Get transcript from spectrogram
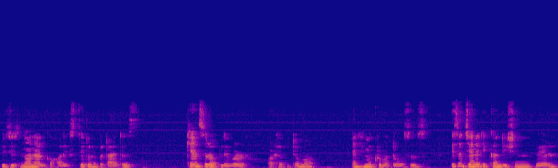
which is non alcoholic steatohepatitis, cancer of liver or hepatoma, and hemochromatosis is a genetic condition where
